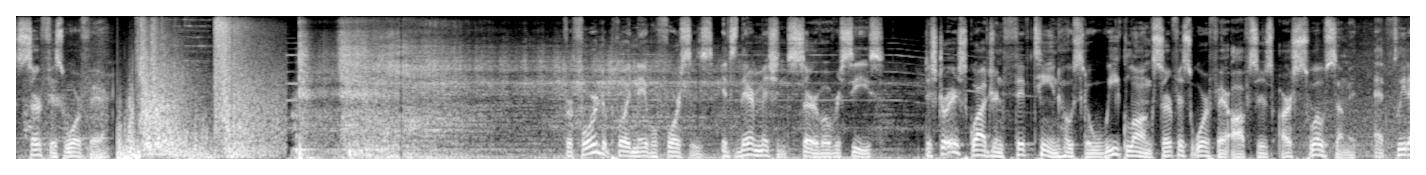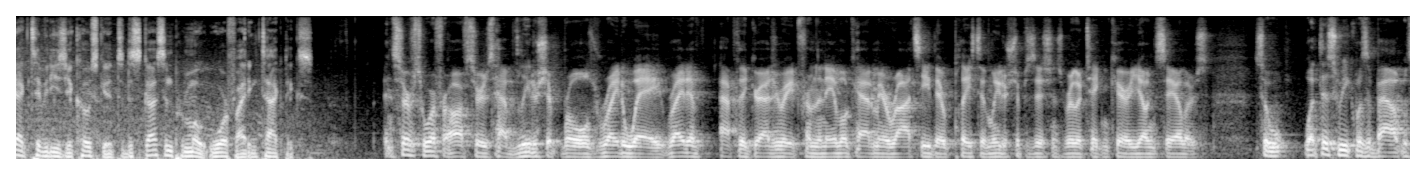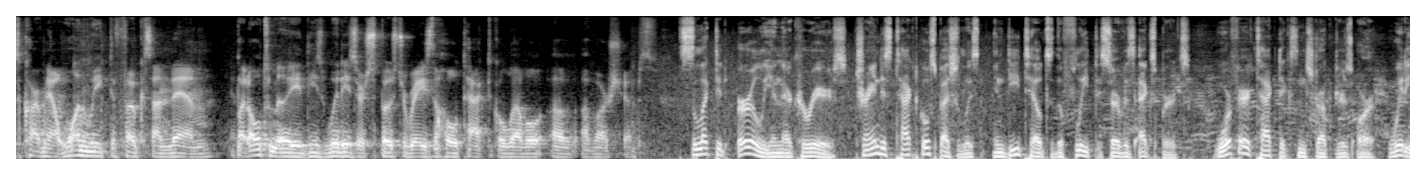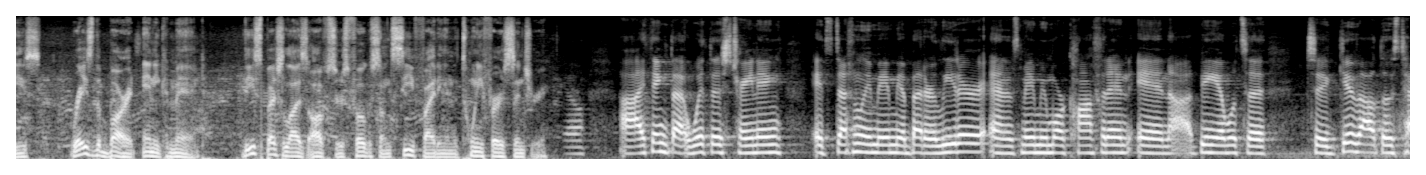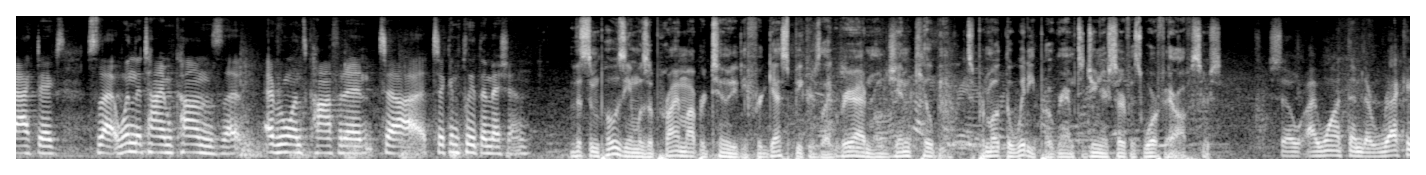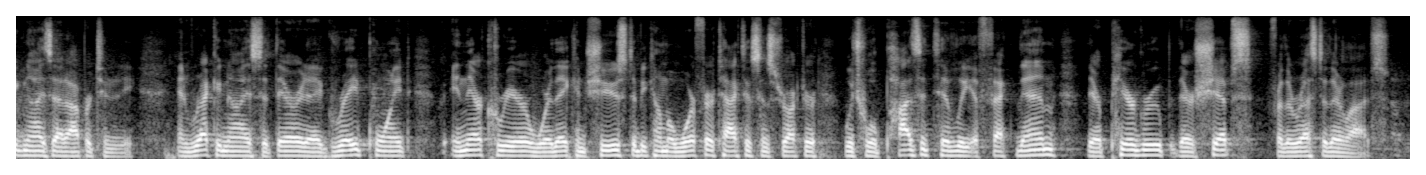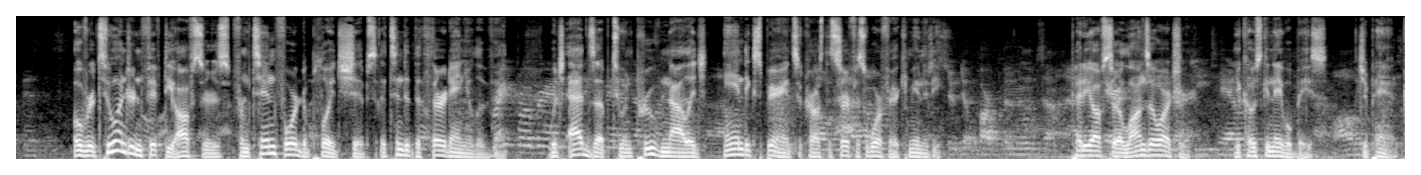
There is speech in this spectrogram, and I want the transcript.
surface warfare. For forward deployed naval forces, it's their mission to serve overseas. Destroyer Squadron 15 hosted a week-long surface warfare officers or SWO summit at Fleet Activities Yokosuka to discuss and promote warfighting tactics. And surface warfare officers have leadership roles right away, right after they graduate from the Naval Academy or ROTC, they're placed in leadership positions where they're taking care of young sailors. So what this week was about was carving out one week to focus on them, but ultimately these WTIs are supposed to raise the whole tactical level of, of our ships. Selected early in their careers, trained as tactical specialists and detailed to the fleet to serve as experts, warfare tactics instructors, or WTIs, raise the bar at any command. These specialized officers focus on sea fighting in the 21st century. Uh, I think that with this training, it's definitely made me a better leader and it's made me more confident in uh, being able to to give out those tactics so that when the time comes that everyone's confident uh, to complete the mission. The symposium was a prime opportunity for guest speakers like Rear Admiral Jim Kilby to promote the WTI program to junior surface warfare officers. So I want them to recognize that opportunity and recognize that they're at a great point in their career where they can choose to become a warfare tactics instructor, which will positively affect them, their peer group, their ships for the rest of their lives. Over 250 officers from 10 forward deployed ships attended the third annual event, which adds up to improved knowledge and experience across the surface warfare community. Petty Officer Alonzo Archer, Yokosuka Naval Base, Japan.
